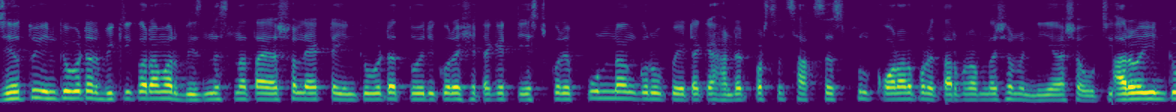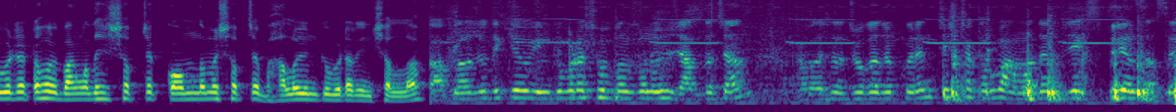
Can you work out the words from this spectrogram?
যেহেতু ইনকিউবেটার বিক্রি করা আমার বিজনেস না, তাই আসলে একটা ইনকিউবেটার তৈরি করে সেটাকে টেস্ট করে পূর্ণাঙ্গ রূপে এটাকে হান্ড্রেড পার্সেন্ট সাকসেসফুল করার পরে তারপর আপনাদের সামনে নিয়ে আসা উচিত। আর ওই ইনকিউবেটারটা হবে বাংলাদেশের সবচেয়ে কম দামে সবচেয়ে ভালো ইনকিউবেটার ইনশাল্লাহ আপনারা যদি কেউ ইনকিউবেটার সম্পর্কে কোনো কিছু জানতে চান, আমাদের সাথে যোগাযোগ করেন। চেষ্টা করব আমাদের যে এক্সপিরিয়েন্স আছে,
